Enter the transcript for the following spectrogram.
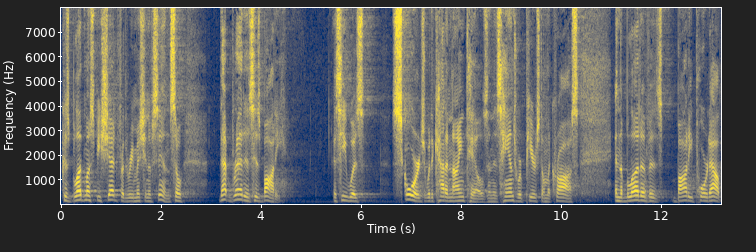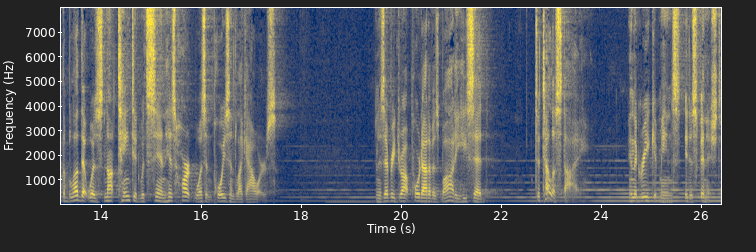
Because blood must be shed for the remission of sins. So that bread is his body as he was scourged with a cat of nine tails, and his hands were pierced on the cross, and the blood of his body poured out, the blood that was not tainted with sin. His heart wasn't poisoned like ours. And as every drop poured out of his body, he said, "To Tetelestai. In the Greek, it means it is finished.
